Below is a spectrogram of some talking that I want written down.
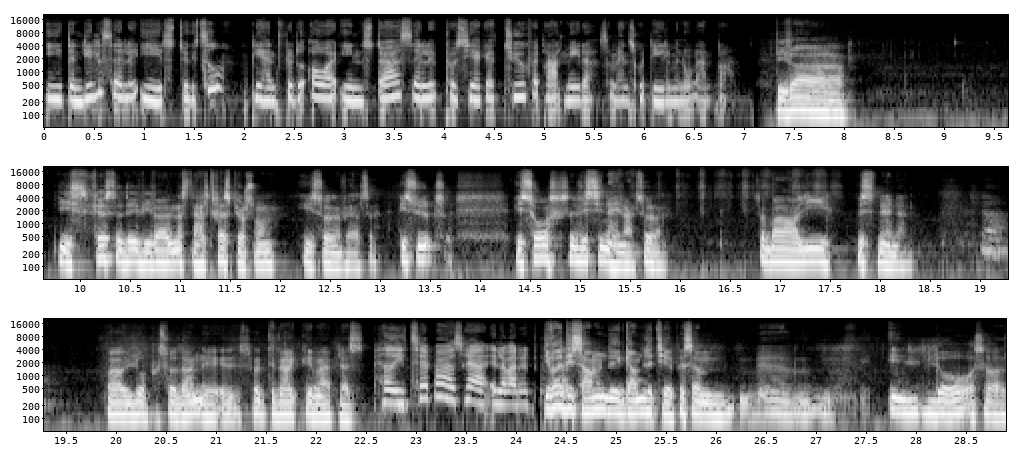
i den lille celle i et stykke tid, bliver han flyttet over i en større celle på cirka 20 kvadratmeter, som han skulle dele med nogle andre. Vi var i første dag, vi var næsten 50 personer i sådan en værelse. Vi, sy- vi så ved siden af hinanden sådan. Så bare lige ved siden af hinanden. Ja. Bare lå på sådan, øh, så det var ikke meget plads. Havde I tæpper også her, eller var det... Det var det samme, det gamle tæppe, som øh, en lå, og så...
